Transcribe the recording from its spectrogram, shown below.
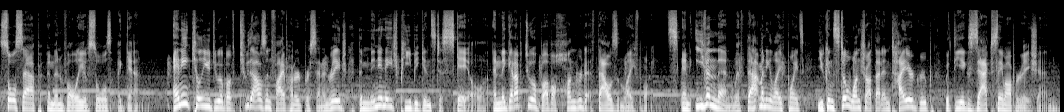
Soul Sap, and then Volley of Souls again. Any kill you do above 2,500% in Rage, the minion HP begins to scale, and they get up to above 100,000 life points. And even then, with that many life points, you can still one-shot that entire group with the exact same operation.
